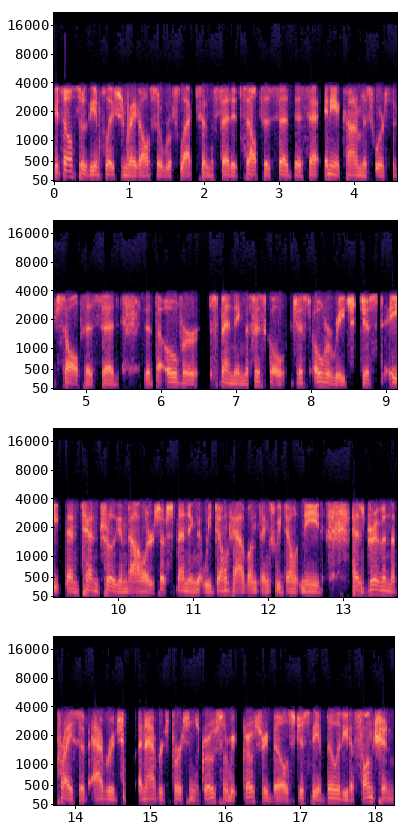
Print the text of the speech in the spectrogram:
It's also the inflation rate also reflects, and the Fed itself has said this. Any economist worth their salt has said that the overspending, the fiscal just overreach, just eight and ten trillion dollars of spending that we don't have on things we don't need, has driven the price of average an average person's grocery grocery bills. Just the ability to function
